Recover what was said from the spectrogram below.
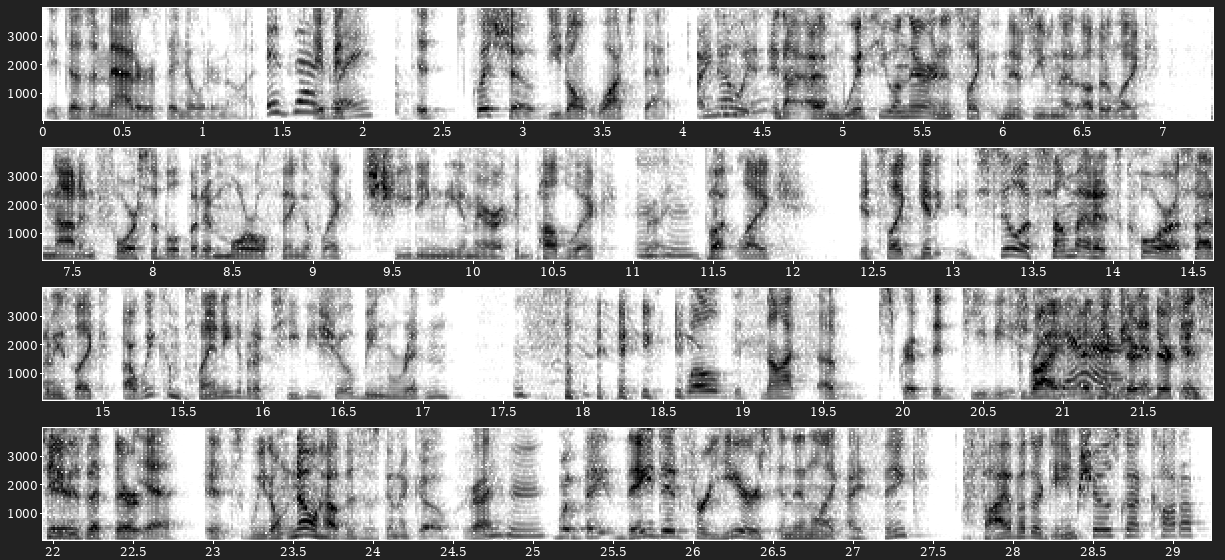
it doesn't matter if they know it or not. Exactly. If it's it's quiz show, you don't watch that. I know, it, and I, I'm with you on there. And it's like, and there's even that other like not enforceable but immoral thing of like cheating the American public. Right. But like, it's like getting. It's still a some at its core. A side of me is like, are we complaining about a TV show being written? Well, it's not a scripted TV show. Right. Yeah. I I think mean, their, their conceit is that they're. yeah. It's we don't know how this is going to go. Right. Mm-hmm. But they they did for years, and then like I think five other game shows got caught up,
